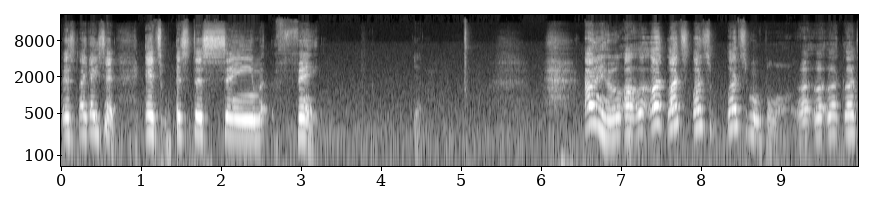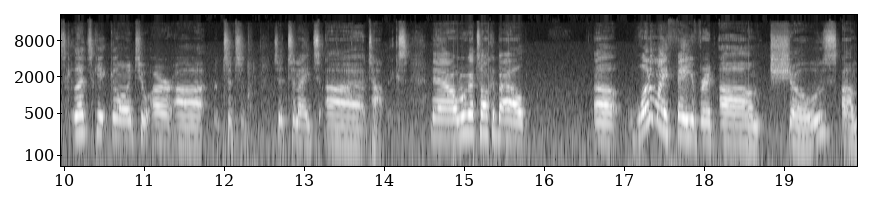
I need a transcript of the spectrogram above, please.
it's like I said, it's it's the same thing. Yeah. Anywho, uh, let, let's let's let's move along. Let, let, let, let's let's get going to our uh, to, to, to tonight's uh, topics. Now we're going to talk about uh, one of my favorite um, shows, um,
